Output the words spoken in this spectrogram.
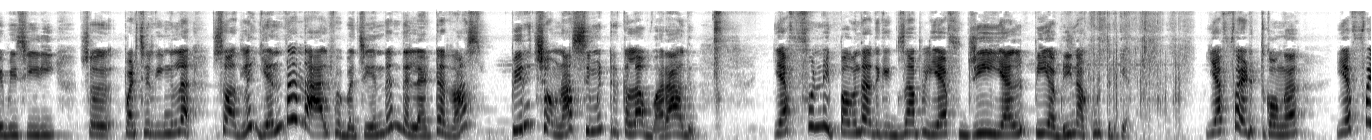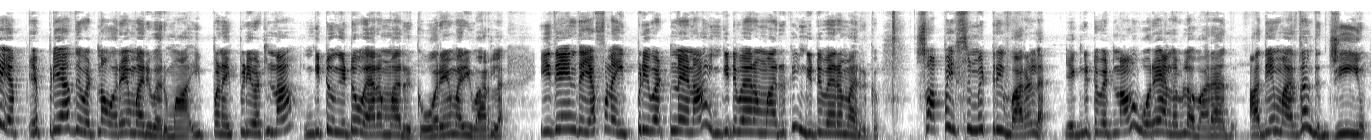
A B C D so படிச்சிருக்கீங்களா ஸோ அதில் எந்தெந்த ஆல்ஃபபெட்ஸ் எந்தெந்த லெட்டர்லாம் பிரித்தோம்னா சிமெட்ரிக்கலாக வராது. எஃப்னு இப்போ வந்து அதுக்கு எக்ஸாம்பிள் எஃப் ஜிஎல்பி அப்படின்னு நான் கொடுத்துருக்கேன். எஃப் எடுத்துக்கோங்க. எஃப்ஐ எப் எப்படியாவது வெட்டினா ஒரே மாதிரி வருமா? இப்போ நான் இப்படி வெட்டினா இங்கிட்டும் இங்கிட்டும் வேறு மாதிரி இருக்குது ஒரே மாதிரி வரல. இதே இந்த எஃப் நான் இப்படி வெட்டினேன்னா இங்கிட்டு வேறு மாதிரி இருக்குது இங்கிட்டு வேறு மாதிரி இருக்குது ஸோ அப்போ சிமிட்ரி வரலை. எங்கிட்டு வெட்டினாலும் ஒரே அளவில் வராது. அதே மாதிரி தான் இந்த ஜியும்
